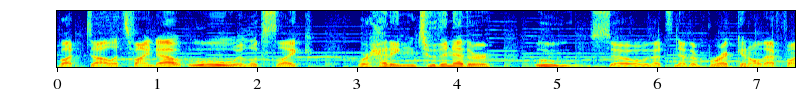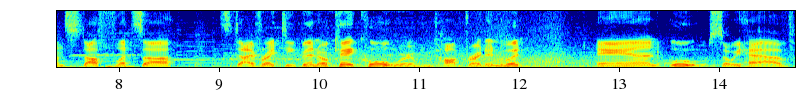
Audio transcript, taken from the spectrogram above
but uh, let's find out. Ooh, it looks like we're heading to the nether. Ooh, so that's nether brick and all that fun stuff. Let's, uh, let's dive right deep in. Okay, cool, we're, we hopped right into it. And, ooh, so we have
